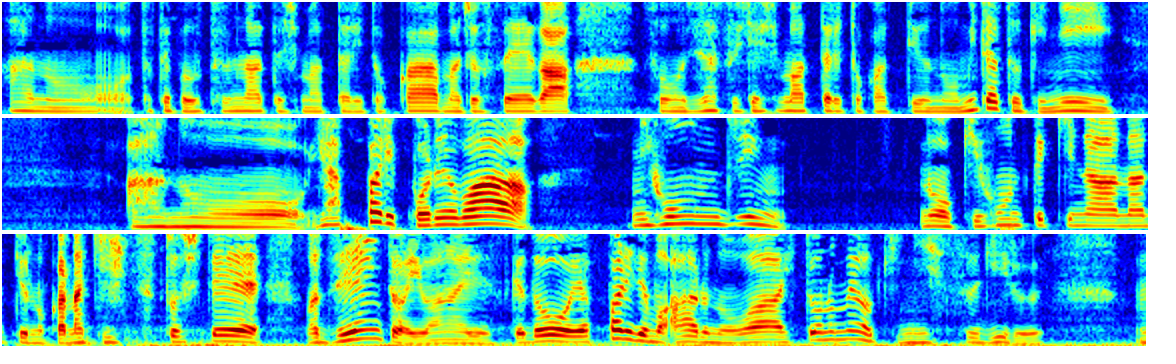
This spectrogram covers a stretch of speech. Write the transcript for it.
あの、例えばうつになってしまったりとか、まあ女性が、その自殺してしまったりとかっていうのを見たときに、あのー、やっぱりこれは、日本人の基本的な、なんていうのかな、気質として、まあ、全員とは言わないですけど、やっぱりでもあるのは、人の目を気にしすぎる。う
